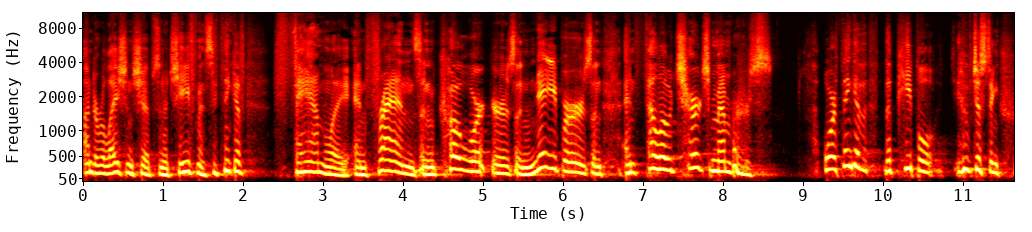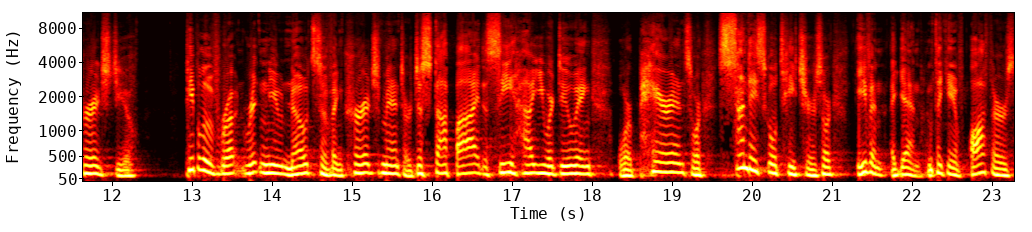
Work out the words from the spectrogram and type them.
Under relationships and achievements, you think of family and friends and coworkers and neighbors and, and fellow church members. Or think of the people who've just encouraged you. People who've wrote, written you notes of encouragement or just stopped by to see how you were doing, or parents or Sunday school teachers, or even, again, I'm thinking of authors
